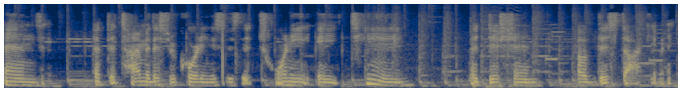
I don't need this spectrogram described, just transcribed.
And at the time of this recording, this is the 2018 edition of this document.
